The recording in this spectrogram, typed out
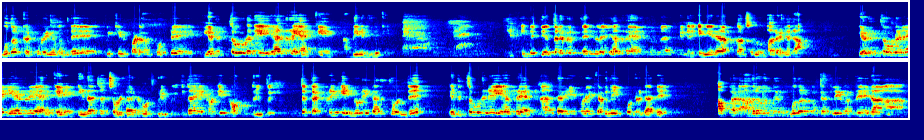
முதல் கட்டுரையில வந்து வீட்டில் படம் போட்டு எடுத்த உடனே ஏழரை இருக்கே அப்படின்னு எழுதியிருக்கேன். இது எத்தனை பேர் தெரியல ஏழ்றையா இருக்குல்ல அப்படின்னு. எங்க ஏரியா அப்படிதான் சொல்லுவோம் மதுரையில தான் எடுத்த உடனே ஏழரையா இருக்கேன் இடத்தை சொல்லன்னு ஒரு குறிப்பு. இதான் என்னுடைய நோட்டு குறிப்பு. இந்த கட்டுரைக்கு என்னுடைய கருத்து வந்து எடுத்த உடனே ஏழரையா இருக்குன்னா அந்த என்னுடைய கவிதையை போட்டிருக்காரு. அப்ப அதுல வந்து முதல் பக்கத்திலேயே வந்து நான்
